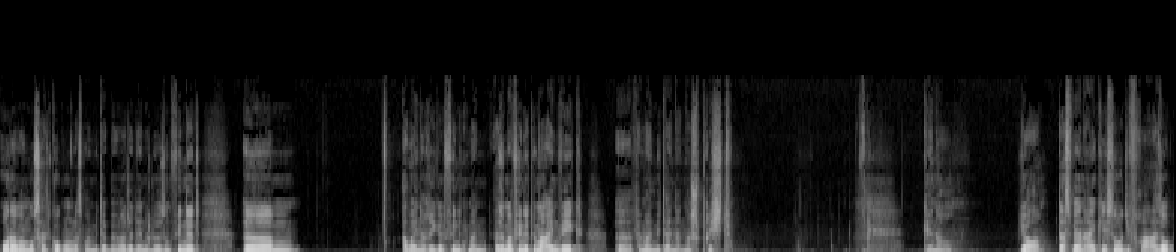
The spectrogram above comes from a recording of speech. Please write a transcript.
Oder man muss halt gucken, dass man mit der Behörde eine Lösung findet. Ähm, aber in der Regel findet man, also man findet immer einen Weg, äh, wenn man miteinander spricht. Genau. Ja, das wären eigentlich so die Fragen, also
